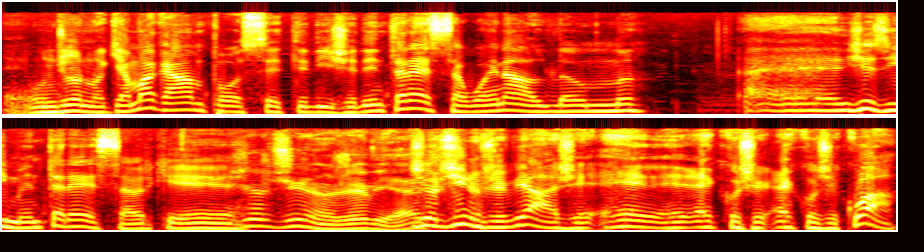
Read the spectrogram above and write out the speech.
eh, Un giorno chiama Campos e ti dice: Ti interessa Wijnaldum? Eh, dice sì, mi interessa perché. Giorgino ci piace. Giorgino ci piace, eh, eccoci, eccoci qua.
